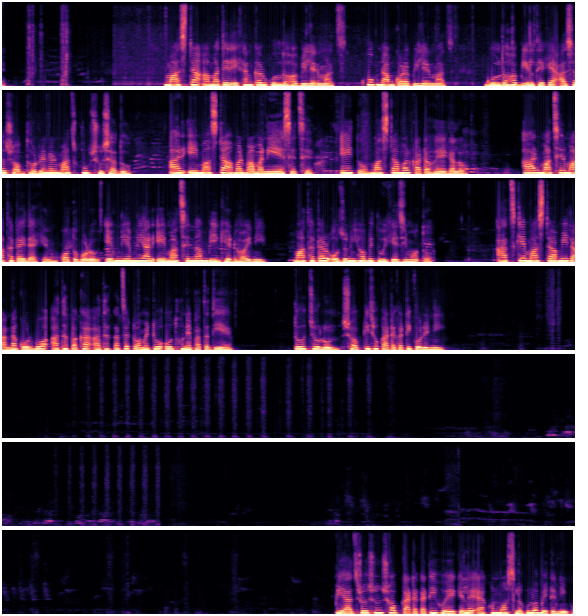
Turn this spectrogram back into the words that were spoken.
মাছটা আমাদের এখানকার গুলদহ বিলের মাছ, খুব নামকরা বিলের মাছ। গুলদহ বিল থেকে আসা সব ধরনের মাছ খুব সুস্বাদু। আর এই মাছটা আমার মামা নিয়ে এসেছে। এই তো, মাছটা আমার কাটা হয়ে গেল। আর মাছের মাথাটাই দেখেন, কত বড়। এমনি এমনি আর এই মাছের নাম বিগ হেড হয়নি। মাথাটার ওজনই হবে দুই কেজি মতো। আজকে মাছটা আমি রান্না করব আধা পাকা আধা কাঁচা টমেটো ও ধনে পাতা দিয়ে। তো চলুন সব কিছু কাটাকাটি করে নিই। পেঁয়াজ, রসুন সব কাটাকাটি হয়ে গেলে এখন মশলাগুলো বেটে নিব।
